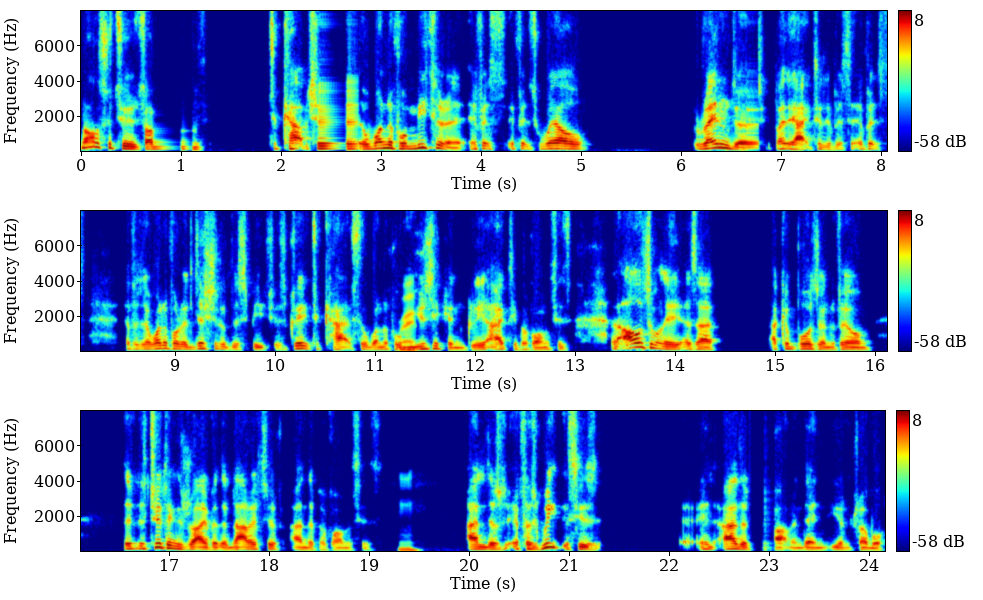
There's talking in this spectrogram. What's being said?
and also to some to capture the wonderful meter in it. If it's if it's well rendered by the actor, if it's if it's if there's a wonderful edition of the speech, it's great to catch the wonderful right. music and great acting performances. And ultimately, as a, a composer in film, the, the two things drive it: the narrative and the performances. Hmm. And there's, if there's weaknesses in either department, then you're in trouble.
